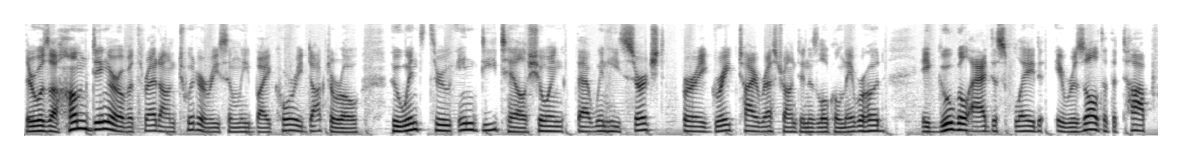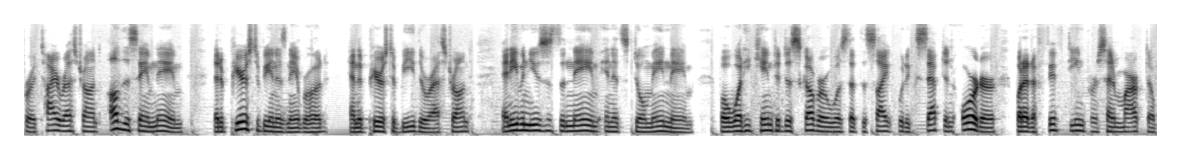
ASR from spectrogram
There was a humdinger of a thread on Twitter recently by Cory Doctorow, who went through in detail showing that when he searched for a great Thai restaurant in his local neighborhood, a Google ad displayed a result at the top for a Thai restaurant of the same name that appears to be in his neighborhood and appears to be the restaurant, and even uses the name in its domain name. But what he came to discover was that the site would accept an order, but at a 15% marked up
